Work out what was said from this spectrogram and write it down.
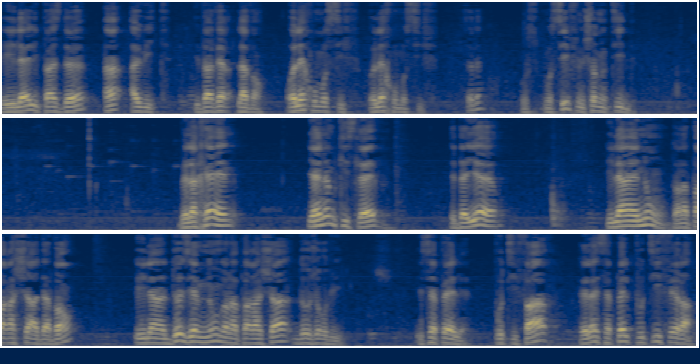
Et Hillel, il passe de 1 à 8. Il va vers l'avant. Olech ou Mosif. Olech ou Mosif. C'est ça Mosif, une chonotide. Mais la il y a un homme qui se lève, et d'ailleurs, il a un nom dans la paracha d'avant, et il a un deuxième nom dans la paracha d'aujourd'hui. Il s'appelle Potiphar, et là il s'appelle Potifera.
